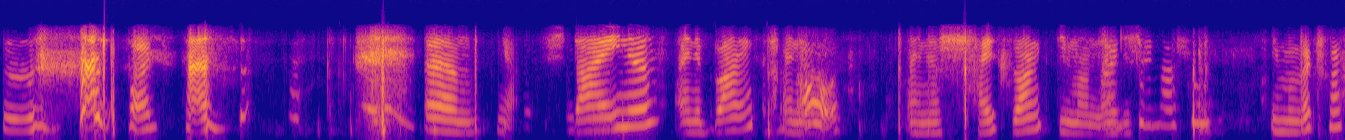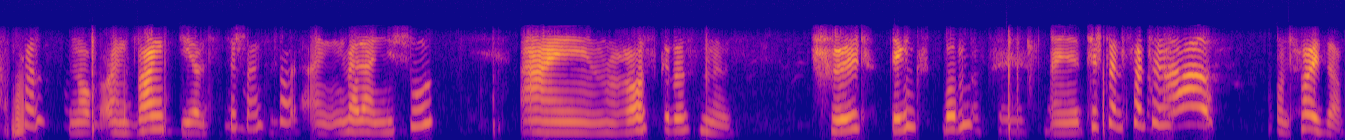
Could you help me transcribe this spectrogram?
Sand. Hand. Hand. ähm, ja. Steine, eine Bank, eine, Oh, eine Scheißbank, die man ein eigentlich schöner Schuh. Die man wegschmeißen kann. Noch eine Bank, die als Tisch einfällt. Ein Melanie Schuh. Ein rausgerissenes Schild, Dingsbum. Eine Tischtennisplatte und Häuser.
